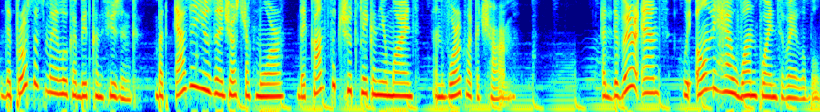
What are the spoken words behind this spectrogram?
The process may look a bit confusing, but as you use the adjust track more, the concept should click in your mind and work like a charm. At the very end, we only have one point available.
